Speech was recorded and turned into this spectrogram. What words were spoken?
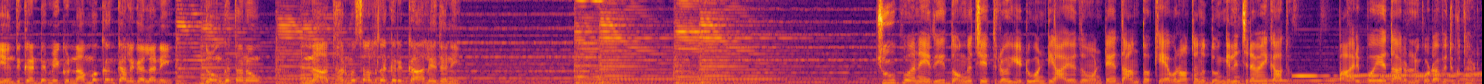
ఎందుకంటే మీకు నమ్మకం కలగాలని దొంగతనం నా ధర్మశాల దగ్గర కాలేదని. చూపు అనేది దొంగ చేతిలో ఎటువంటి ఆయుధం అంటే దాంతో కేవలం అతను దొంగిలించడమే కాదు పారిపోయే దారుని కూడా వెతుకుతాడు.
